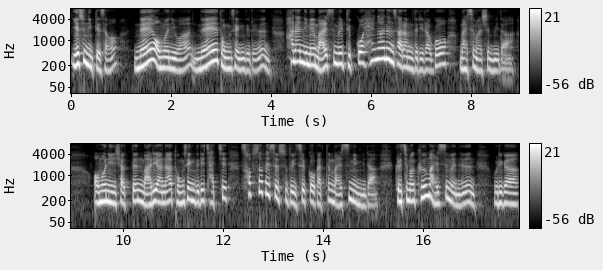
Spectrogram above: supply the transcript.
예수님께서 내 어머니와 내 동생들은 하나님의 말씀을 듣고 행하는 사람들이라고 말씀하십니다. 어머니셨던 마리아나 동생들이 자칫 섭섭했을 수도 있을 것 같은 말씀입니다. 그렇지만 그 말씀에는 우리가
